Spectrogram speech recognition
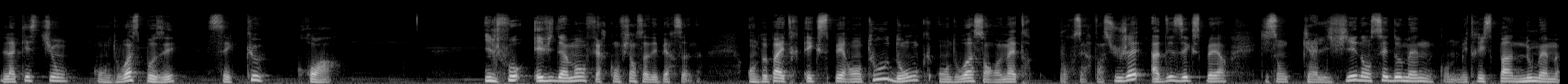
La question qu'on doit se poser, c'est que croire. Il faut évidemment faire confiance à des personnes. On ne peut pas être expert en tout, donc on doit s'en remettre pour certains sujets, à des experts qui sont qualifiés dans ces domaines qu'on ne maîtrise pas nous-mêmes.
